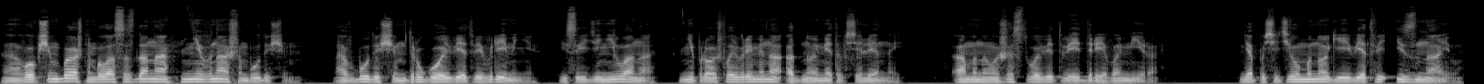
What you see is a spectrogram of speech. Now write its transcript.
Э, в общем, башня была создана не в нашем будущем, а в будущем другой ветви времени, и соединила она не прошлые времена одной метавселенной, а множество ветвей древа мира». Я посетил многие ветви и знаю.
